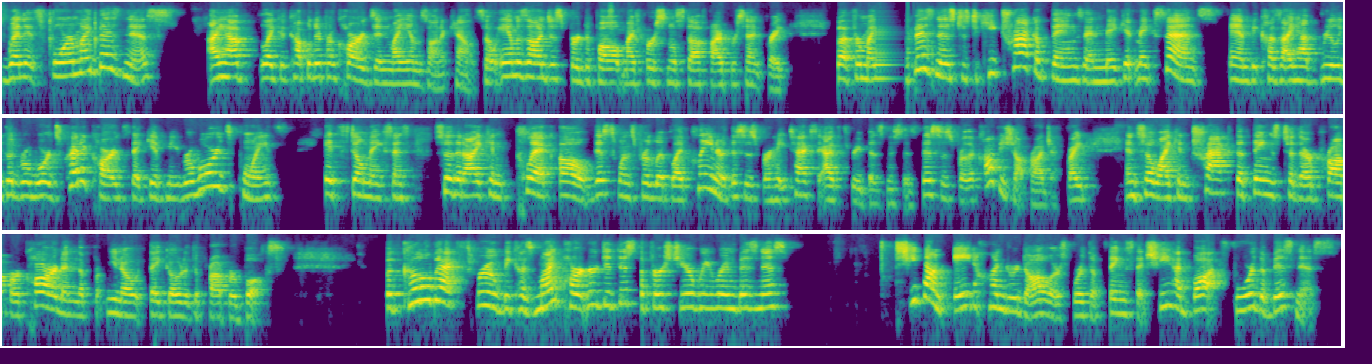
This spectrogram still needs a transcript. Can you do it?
when it's for my business, I have like a couple different cards in my Amazon account. So Amazon just for default, my personal stuff, 5%, great. But for my business, just to keep track of things and make it make sense, and because I have really good rewards credit cards that give me rewards points, it still makes sense so that I can click, oh, this one's for Live Life Cleaner. This is for Hey Taxi. I have three businesses. This is for the coffee shop project, right? And so I can track the things to their proper card and the, you know, they go to the proper books. But go back through because my partner did this the first year we were in business she found $800 worth of things that she had bought for the business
